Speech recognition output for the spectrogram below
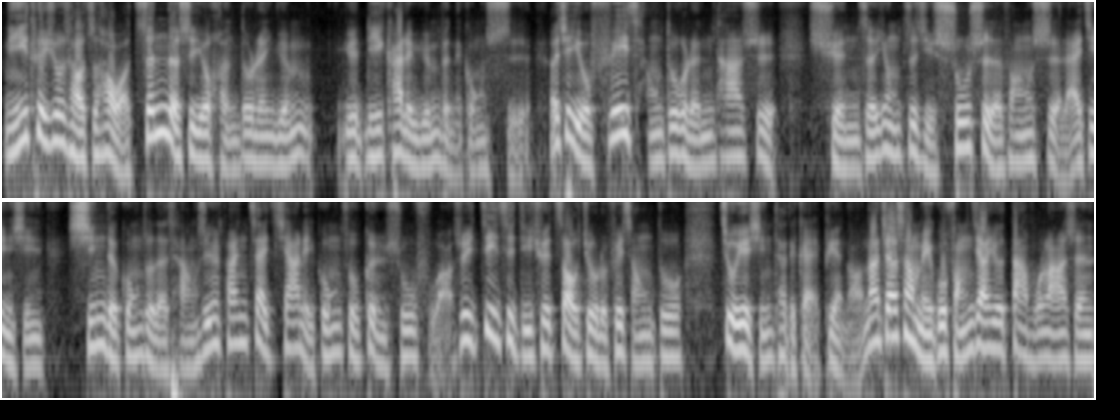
你一退休潮之后啊，真的是有很多人原原离开了原本的公司，而且有非常多人，他是选择用自己舒适的方式来进行新的工作的尝试，因为发现在家里工作更舒服啊，所以这次的确造就了非常多就业形态的改变啊。那加上美国房价又大幅拉升，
